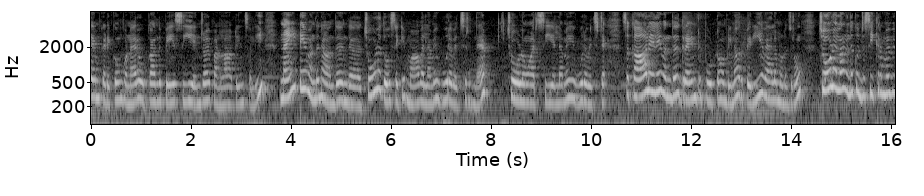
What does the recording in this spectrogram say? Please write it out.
டைம் கிடைக்கும். கொஞ்ச நேரம் உட்காந்து பேசி என்ஜாய் பண்ணலாம் அப்படின்னு சொல்லி நைட்டே வந்து நான் வந்து இந்த சோள தோசைக்கு மாவு எல்லாமே ஊற வச்சுருந்தேன். சோளம் அரிசி எல்லாமே ஊற வச்சுட்டேன். ஸோ காலையிலே வந்து கிரைண்டர் போட்டோம் அப்படின்னா ஒரு பெரிய வேலை முடிஞ்சிடும் சோளம்லாம் வந்து கொஞ்சம் சீக்கிரமாகவே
